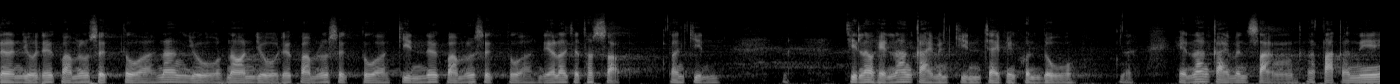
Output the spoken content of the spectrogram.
เดินอยู่ด้วยความรู้สึกตัว นั่งอยู่นอนอยู่ด้วยความรู้สึกตัว กินด้วยความรู้สึกตัว เดี๋ยวเราจะทดสอบตอนกินกินเราเห็นร่างกายมันกินใจเป็นคนดู เห็นร่างกายมันสั่งตักอันนี้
